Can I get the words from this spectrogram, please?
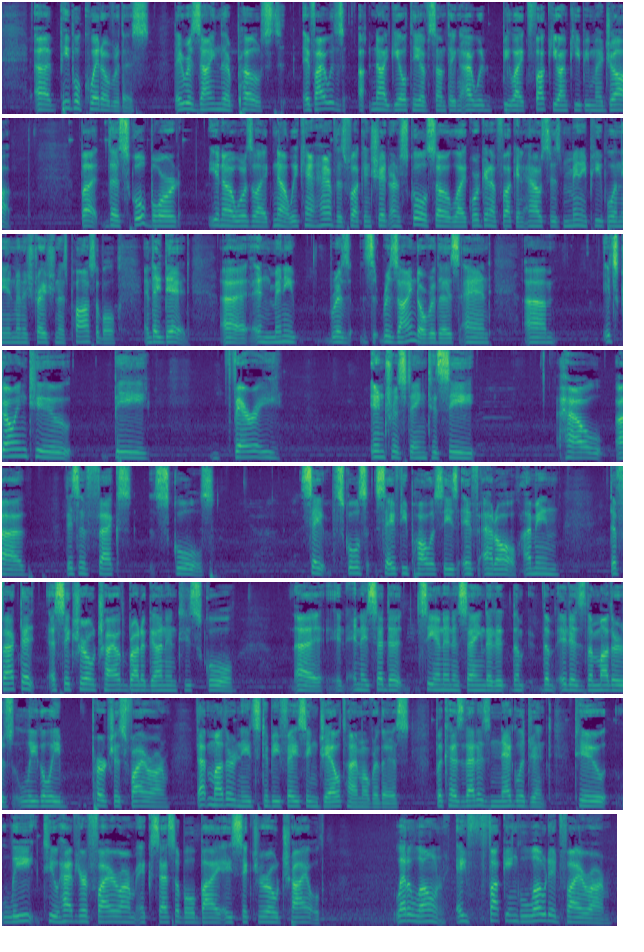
uh, people quit over this. They resigned their posts. If I was uh, not guilty of something, I would be like, fuck you, I'm keeping my job. But the school board, you know, was like, no, we can't have this fucking shit in our school, so, like, we're gonna fucking oust as many people in the administration as possible. And they did. Uh, and many res- resigned over this, and um, it's going to be very interesting to see how uh, this affects schools, say schools' safety policies, if at all. I mean, the fact that a six-year-old child brought a gun into school, uh, it, and they said that CNN is saying that it the the it is the mother's legally purchased firearm that mother needs to be facing jail time over this because that is negligent to le- to have your firearm accessible by a 6-year-old child let alone a fucking loaded firearm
